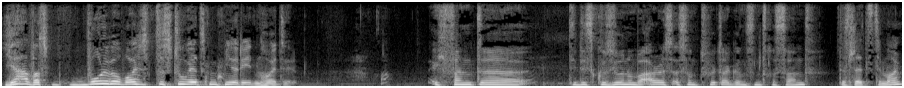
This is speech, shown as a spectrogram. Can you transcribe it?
Ja, was, worüber wolltest du jetzt mit mir reden heute? Ich fand äh, die Diskussion über RSS und Twitter ganz interessant. Das letzte Mal?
